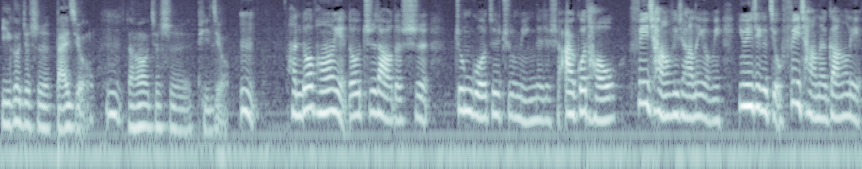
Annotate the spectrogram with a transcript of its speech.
一个就是白酒，嗯，然后就是啤酒。嗯很多朋友也都知道的是，中国最著名的就是二锅头，非常非常的有名，因为这个酒非常的刚烈，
